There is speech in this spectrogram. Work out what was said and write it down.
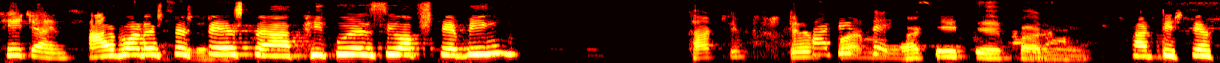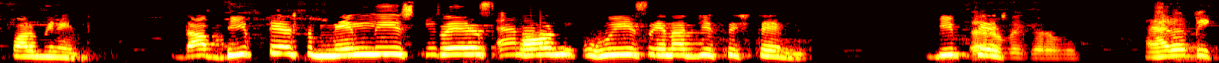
Three times. the stress test uh, frequency of stepping. Thirty steps per minute. Thirty steps per minute. Thirty steps per minute. The beep test mainly stress on which energy system? Beep test. Aerobic, aerobic. Aerobic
